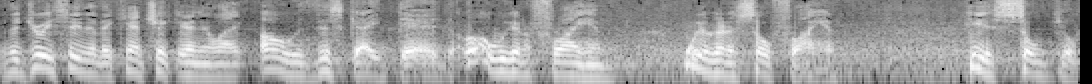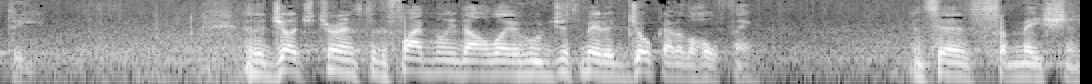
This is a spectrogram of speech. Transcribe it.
And the jury's sitting there, they can't shake their hand. They're like, oh, is this guy dead? Oh, we're going to fry him. We're going to so fry him. He is so guilty. And the judge turns to the $5 million lawyer who just made a joke out of the whole thing and says, summation.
